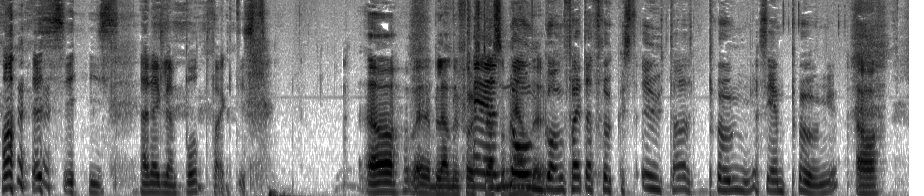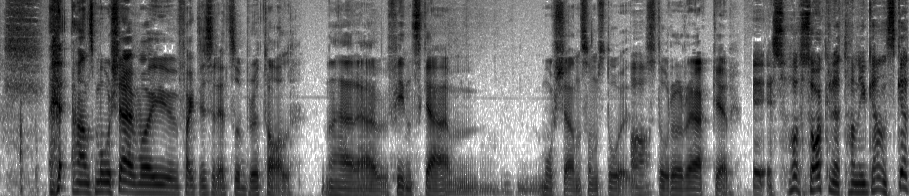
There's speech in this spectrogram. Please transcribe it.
Ja, precis. Det hade jag glömt bort faktiskt. Ja, det är bland det första Kan jag som någon händer. gång få äta frukost utan att pung, se en pung? Ja. Hans morsa var ju faktiskt rätt så brutal. Den här eh, finska morsan som står, står och röker. Eh, Saken är att han är ganska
